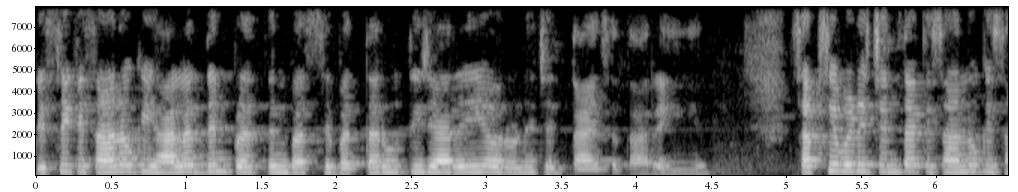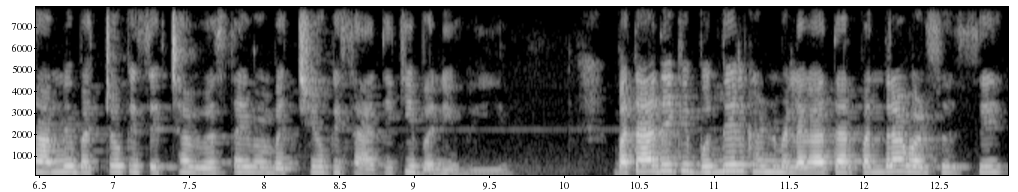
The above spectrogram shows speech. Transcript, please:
इससे किसानों की हालत दिन प्रतिदिन बद से बदतर होती जा रही है और उन्हें चिंताएँ सता रही हैं। सबसे बड़ी चिंता किसानों के सामने बच्चों की शिक्षा व्यवस्था एवं बच्चियों की शादी की बनी हुई है। बता दें कि बुंदेलखंड में लगातार पंद्रह वर्षों से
